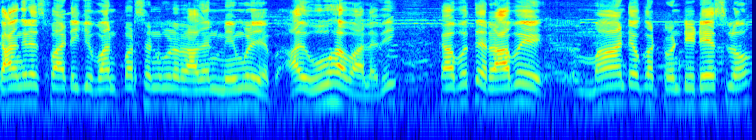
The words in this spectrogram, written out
కాంగ్రెస్ పార్టీకి వన్ పర్సెంట్ కూడా రాదని మేము కూడా చెప్ప అది ఊహ వాళ్ళది. కాకపోతే రాబోయే మా అంటే ఒక ట్వంటీ డేస్లో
